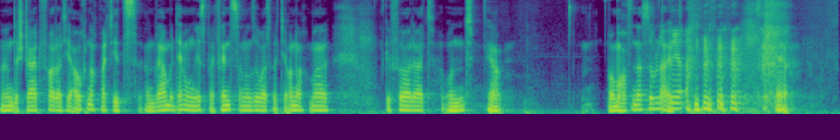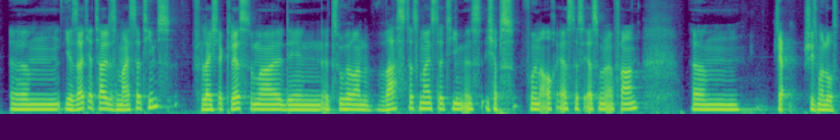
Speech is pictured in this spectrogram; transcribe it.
Ne? Und der Staat fördert ja auch noch, was jetzt an Wärmedämmung ist, bei Fenstern und sowas, wird ja auch noch mal gefördert. Und ja, wollen wir hoffen, dass so bleibt. Ja. Ja. ähm, ihr seid ja Teil des Meisterteams Vielleicht erklärst du mal den äh, Zuhörern, was das Meisterteam ist. Ich habe es vorhin auch erst das erste Mal erfahren. Ähm, ja, schieß mal los.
